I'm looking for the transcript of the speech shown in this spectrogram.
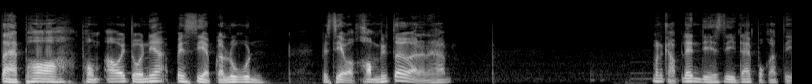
แต่พอผมเอาไอตัวเนี้ยไปเสียบกับรูนไปเสียบกับคอมพิวเตอร์นะครับ มันกลับเล่น DSD ได้ปกติ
